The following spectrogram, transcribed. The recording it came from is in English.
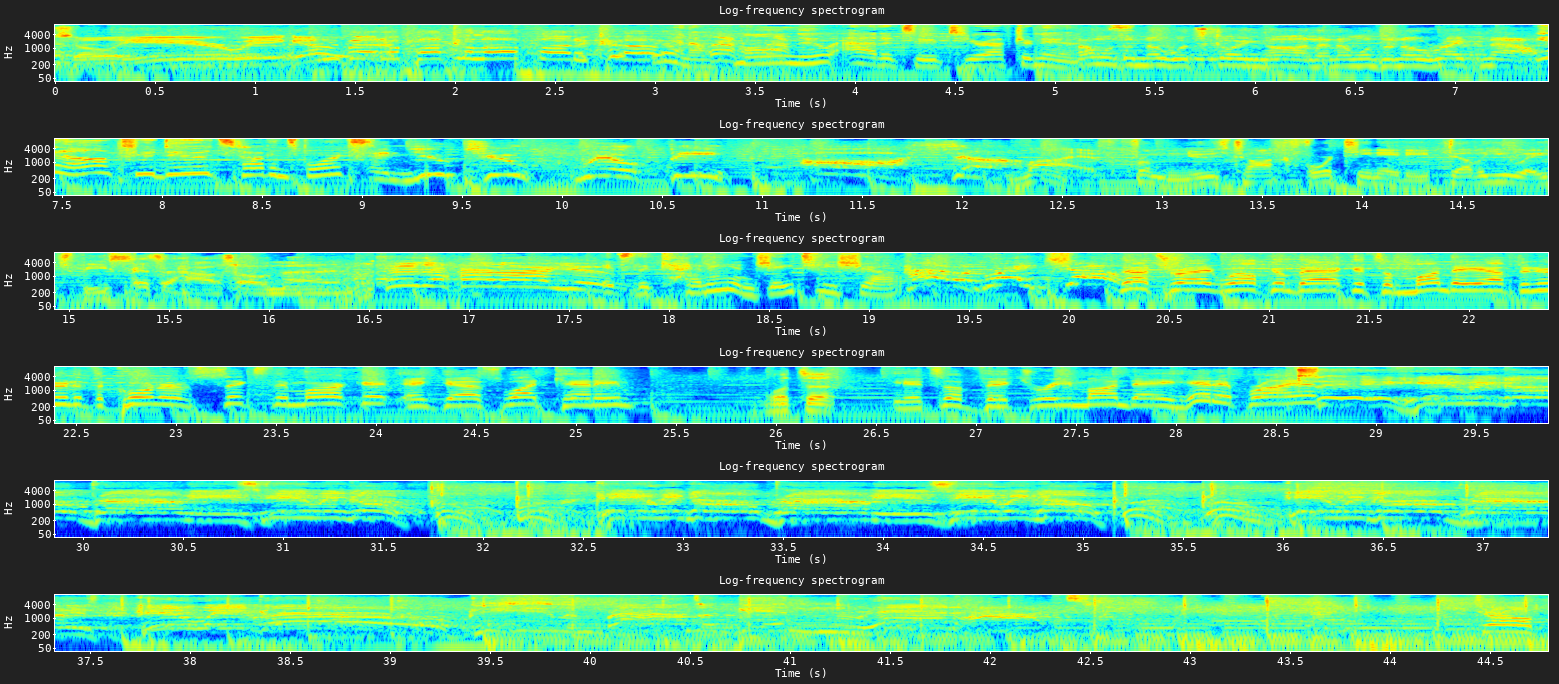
So here we go. You better buckle up, Buttercup. And a whole new attitude to your afternoon. I want to know what's going on, and I want to know right now. You know, two dudes talking sports. And you two will be awesome. Live from News Talk 1480 WHBC. It's a household name. Who the hell are you? It's the Kenny and JT Show. Have a great show. That's right. Welcome back. It's a Monday afternoon at the corner of 6th and Market. And guess what, Kenny? What's that? It's a Victory Monday. Hit it, Brian. Say, here we go,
